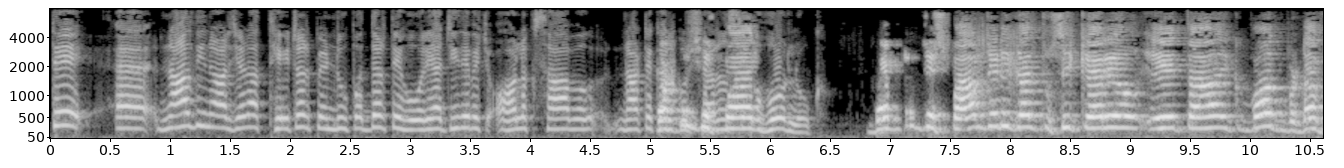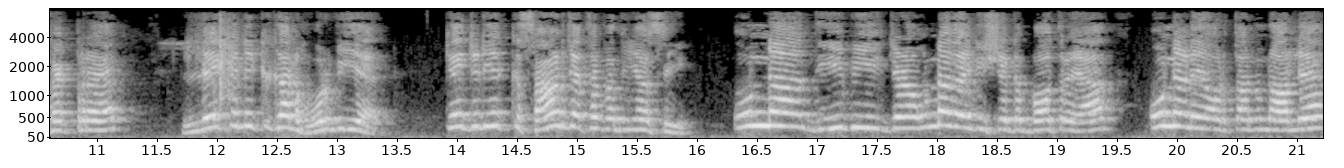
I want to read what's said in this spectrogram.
ਤੇ ਅਹ, ਨਾਲ ਦੀ ਨਾਲ ਜਿਹੜਾ ਥੀਏਟਰ ਪਿੰਡੂ ਪੱਧਰ ਤੇ ਹੋ ਰਿਹਾ ਜਿਹਦੇ ਵਿੱਚ ਔਲਖ ਸਾਹਿਬ ਨਾਟਕਕਾਰ ਗੁਰਸ਼ਰਨ ਸਿੰਘ ਹੋਰ ਲੋਕ। ਡਾਕਟਰ ਜਸਪਾਲ ਜਿਹੜੀ ਗੱਲ ਤੁਸੀਂ ਕਹਿ ਰਹੇ ਹੋ ਇਹ ਤਾਂ ਇੱਕ ਬਹੁਤ ਵੱਡਾ ਫੈਕਟਰ ਹੈ। ਲੇਕਿਨ ਇੱਕ ਗੱਲ ਹੋਰ ਵੀ ਹੈ ਕਿ ਜਿਹੜੀਆਂ ਕਿਸਾਨ ਜਥੇਬੰਦੀਆਂ ਸੀ ਉਹਨਾਂ ਦੀ ਵੀ ਜਿਹੜਾ ਉਹਨਾਂ ਦਾ ਇਨੀਸ਼ੀਏਟਿਵ ਬਹੁਤ ਰਿਹਾ। ਉਹਨਾਂ ਨੇ ਔਰਤਾਂ ਨੂੰ ਨਾਲ ਲਿਆ।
